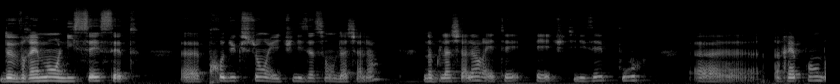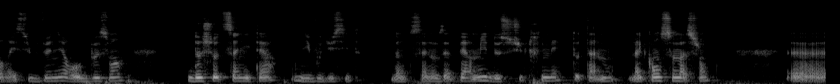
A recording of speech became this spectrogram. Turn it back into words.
de vraiment lisser cette production et utilisation de la chaleur. Donc la chaleur été, est utilisée pour euh, répondre et subvenir aux besoins d'eau chaude sanitaire au niveau du site. Donc ça nous a permis de supprimer totalement la consommation euh,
